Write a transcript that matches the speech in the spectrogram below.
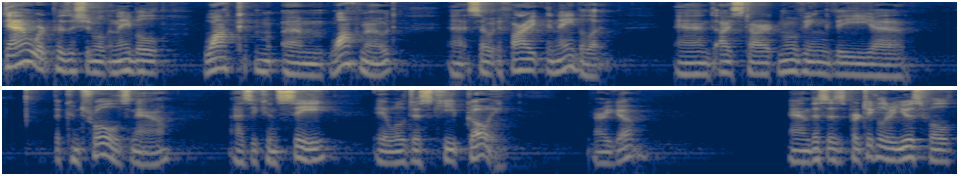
downward position will enable walk, um, walk mode. Uh, so if I enable it, and I start moving the, uh, the controls now, as you can see, it will just keep going. There you go. And this is particularly useful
